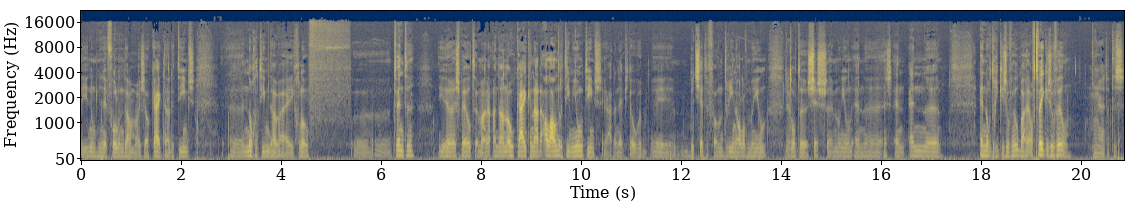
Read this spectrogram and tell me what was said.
je noemt nu Volendam. Maar als je al kijkt naar de teams. Nog een team daarbij, ik geloof Twente die er speelt. Maar en dan ook kijken naar de alle andere team, jongteams. Ja, dan heb je het over uh, budgetten van 3,5 miljoen ja. tot uh, 6 miljoen. En, en, en, en nog drie keer zoveel bij, of twee keer zoveel. Ja, dat is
